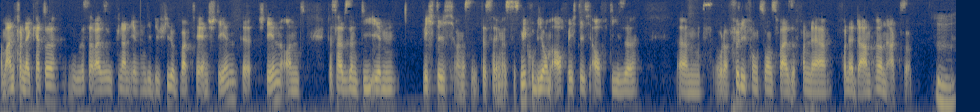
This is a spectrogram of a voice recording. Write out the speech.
am Anfang der Kette in gewisser Weise können dann eben die Bifidobakterien stehen, äh, stehen und deshalb sind die eben wichtig und es, deswegen ist das Mikrobiom auch wichtig auf diese ähm, oder für die Funktionsweise von der von der Darm-Hirn-Achse. Mhm.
